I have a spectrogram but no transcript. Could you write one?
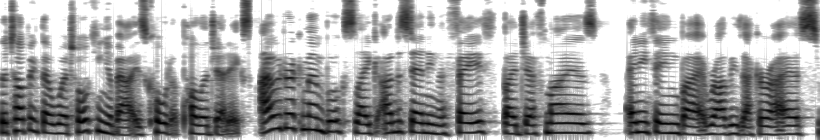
The topic that we're talking about is called apologetics. I would recommend books like Understanding the Faith by Jeff Myers, anything by Ravi Zacharias,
